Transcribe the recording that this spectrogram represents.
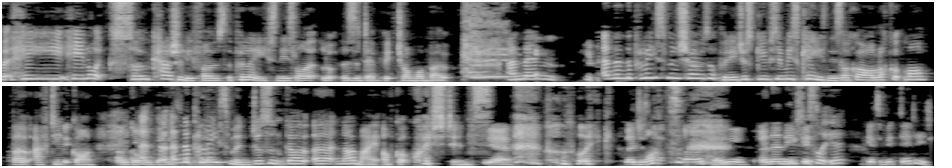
but he he like so casually phones the police and he's like, "Look, there's a dead bitch on my boat," and then. And then the policeman shows up and he just gives him his keys and he's like, "Oh, I'll lock up my boat after you've gone." And, and the policeman doesn't go, uh, "No, mate, I've got questions." Yeah. like They're just what? Like, oh, okay. Yeah. And then he He's gets, just like, "Yeah," gets a bit deaded.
